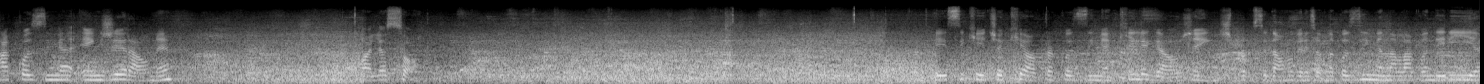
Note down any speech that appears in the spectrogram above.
a cozinha em geral, né? Olha só. Esse kit aqui, ó, pra cozinha, que legal, gente. Pra você dar uma organizada na cozinha, na lavanderia.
